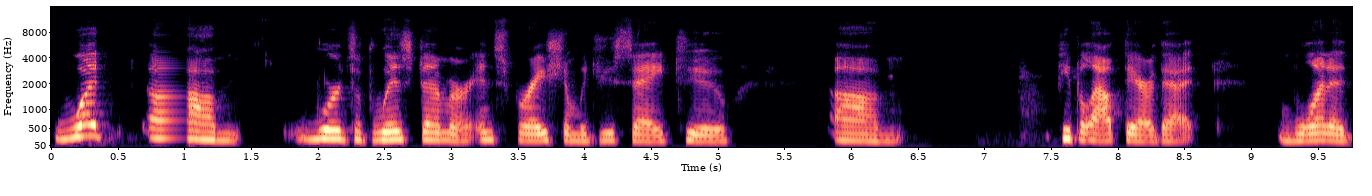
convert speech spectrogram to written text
what um, words of wisdom or inspiration would you say to um, people out there that want to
